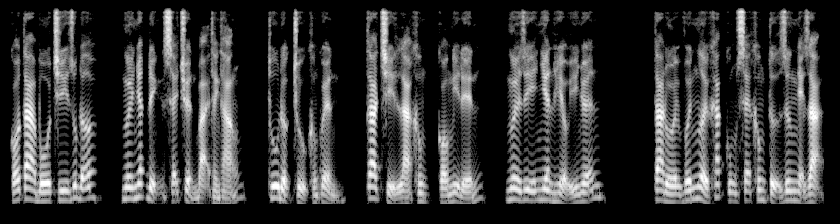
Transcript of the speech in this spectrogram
Có ta bố trí giúp đỡ ngươi nhất định sẽ chuyển bại thành thắng, thu được chủ không quyền, ta chỉ là không có nghĩ đến, ngươi dĩ nhiên hiểu ý nhuyễn. Ta đối với người khác cũng sẽ không tự dưng nhẹ dạ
